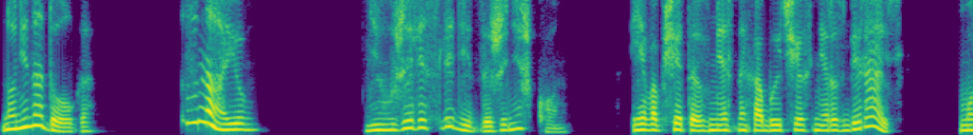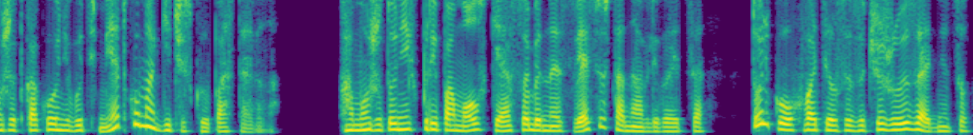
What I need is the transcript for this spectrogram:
но ненадолго. «Знаю». Неужели следит за женишком? Я вообще-то в местных обычаях не разбираюсь. Может, какую-нибудь метку магическую поставила? А может, у них при помолвке особенная связь устанавливается. Только ухватился за чужую задницу,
